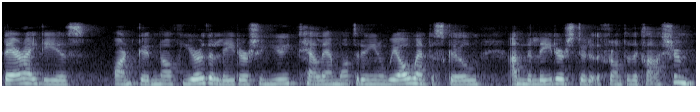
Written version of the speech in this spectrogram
Their ideas aren't good enough. You're the leader, so you tell them what to do. You know, we all went to school and the leader stood at the front of the classroom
